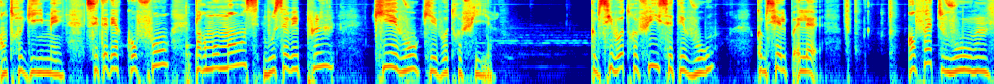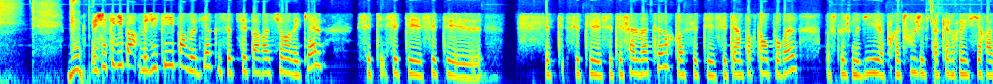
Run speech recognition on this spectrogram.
entre guillemets. C'est-à-dire qu'au fond, par moments, vous savez plus qui est vous, qui est votre fille. Comme si votre fille c'était vous, comme si elle, elle en fait vous j'ai fini par, mais j'ai fini par me dire que cette séparation avec elle, c'était, c'était, c'était, c'était c'était salvateur quoi. C'était c'était important pour elle parce que je me dis après tout j'espère qu'elle réussira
